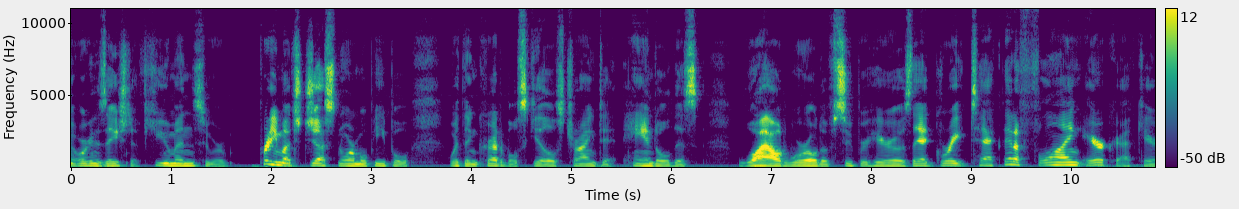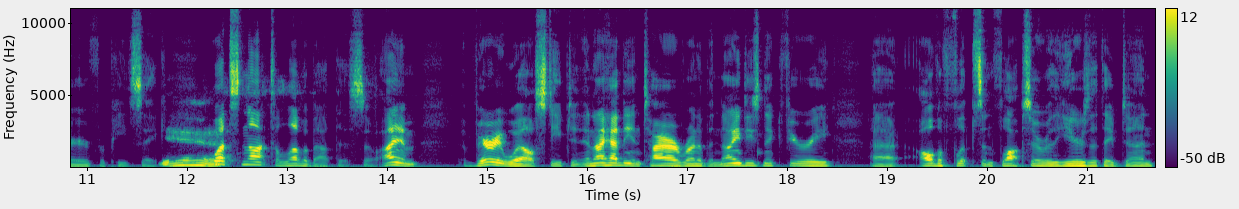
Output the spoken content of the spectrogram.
organization of humans who are pretty much just normal people with incredible skills trying to handle this wild world of superheroes. They had great tech. They had a flying aircraft carrier for Pete's sake. Yeah. What's not to love about this? So I am very well steeped in, and I had the entire run of the '90s Nick Fury, uh, all the flips and flops over the years that they've done.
